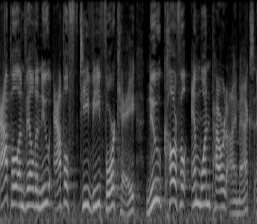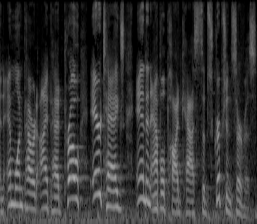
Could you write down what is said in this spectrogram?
Apple unveiled a new Apple TV 4K, new colorful M1 powered iMacs, an M1 powered iPad Pro, AirTags, and an Apple Podcast subscription service.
